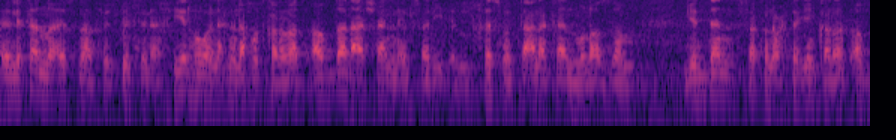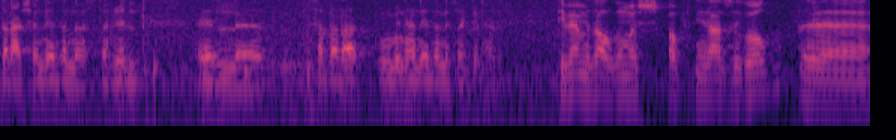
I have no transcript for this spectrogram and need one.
اللي كان ناقصنا في الثلث الأخير هو إن إحنا ناخد قرارات أفضل عشان الفريق الخصم بتاعنا كان منظم جدا فكنا محتاجين قرارات أفضل عشان نقدر نستغل الثغرات ومنها نقدر نسجل هدف Tivemos algumas oportunidades de golo, eh,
